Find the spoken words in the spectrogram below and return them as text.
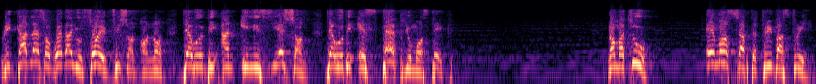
Regardless of whether you saw a vision or not, there will be an initiation. There will be a step you must take. Number two, Amos chapter 3 verse 3.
